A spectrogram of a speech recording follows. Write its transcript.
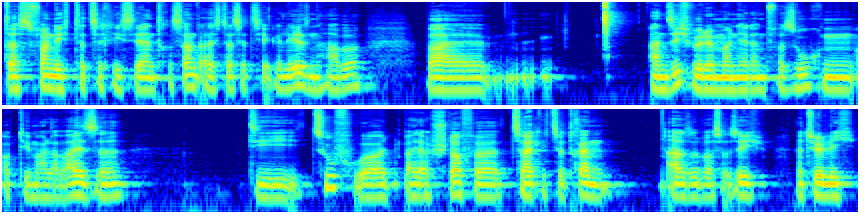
das fand ich tatsächlich sehr interessant, als ich das jetzt hier gelesen habe, weil an sich würde man ja dann versuchen, optimalerweise die Zufuhr beider Stoffe zeitlich zu trennen. Also was weiß ich, natürlich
